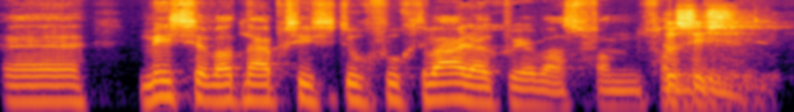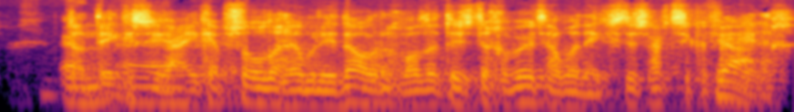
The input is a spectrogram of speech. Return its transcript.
uh, missen wat nou precies de toegevoegde waarde ook weer was. Van, van precies. Dan denken ze, ja, eh, ik heb zolder helemaal niet nodig, want het is, er gebeurt helemaal niks. Het is hartstikke veilig.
